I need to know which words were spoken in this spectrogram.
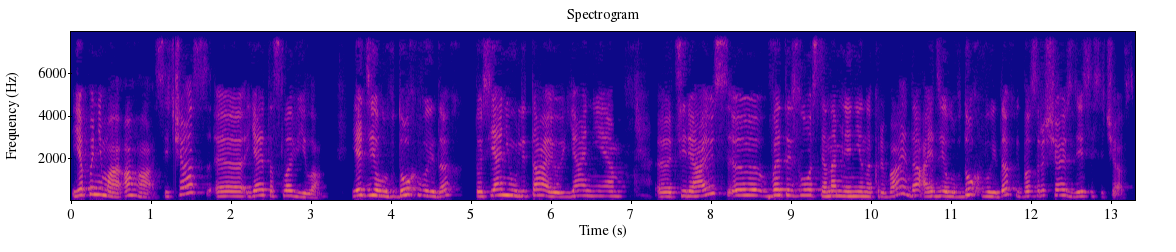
я понимаю, ага, сейчас э, я это словила. Я делаю вдох-выдох, то есть я не улетаю, я не э, теряюсь э, в этой злости, она меня не накрывает, да, а я делаю вдох-выдох и возвращаюсь здесь и сейчас.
